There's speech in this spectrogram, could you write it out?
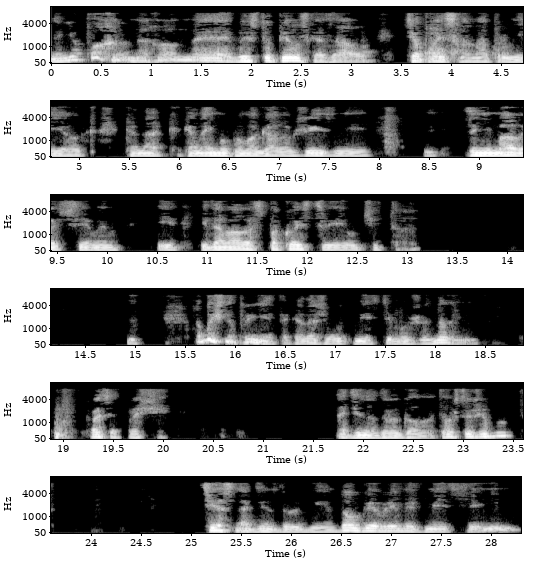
на ее похоронах он э, выступил, сказал теплые слова про нее, как она, как она ему помогала в жизни, занималась всем им и, и давала спокойствие учителю. Обычно принято, когда живут вместе муж с женой, просят прощения один у другого. То, что живут тесно один с другим, долгое время вместе, и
